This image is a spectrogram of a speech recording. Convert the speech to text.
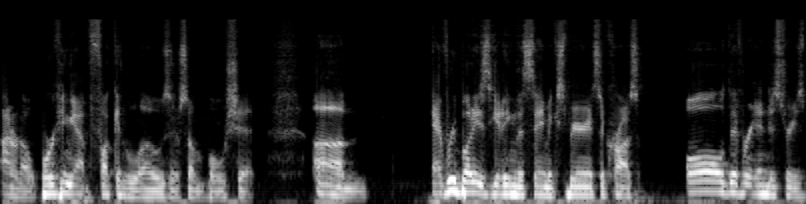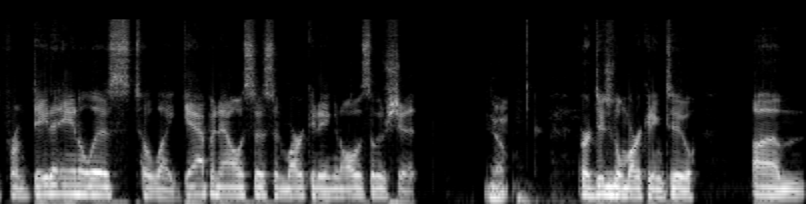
i don't know working at fucking lowe's or some bullshit um everybody's getting the same experience across all different industries from data analysts to like gap analysis and marketing and all this other shit Yep. or digital marketing too. Um,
